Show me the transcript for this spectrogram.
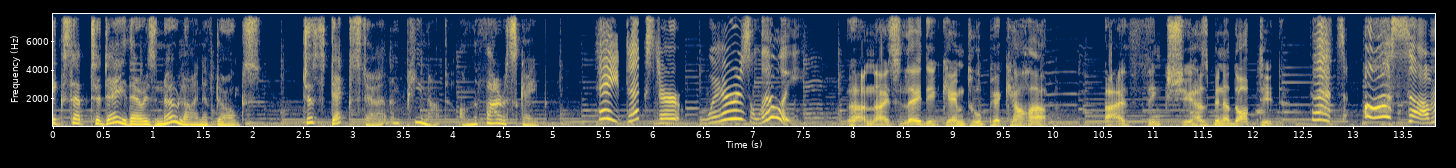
Except today there is no line of dogs, just Dexter and Peanut on the fire escape. Hey, Dexter, where's Lily? A nice lady came to pick her up. I think she has been adopted. That's awesome!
